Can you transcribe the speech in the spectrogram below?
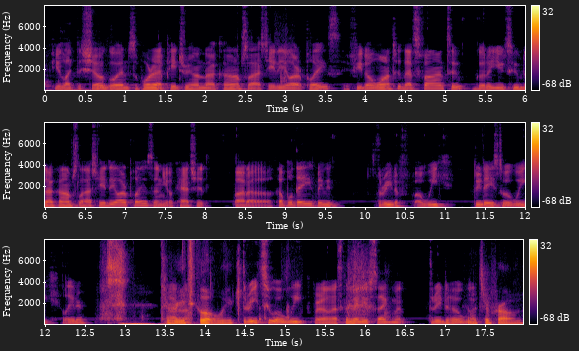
If you like the show, go ahead and support it at patreon.com slash ADLR Plays. If you don't want to, that's fine too. Go to youtube.com slash ADLR Plays and you'll catch it about a couple days, maybe three to a week, three days to a week later. Three to a week. Three to a week, bro. That's gonna be a new segment. Three to a week. What's your problem?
